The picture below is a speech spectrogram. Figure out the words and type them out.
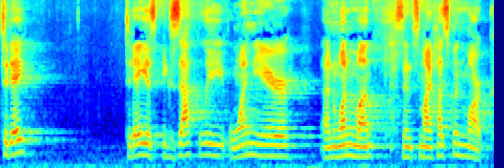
Today, Today is exactly one year and one month since my husband Mark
